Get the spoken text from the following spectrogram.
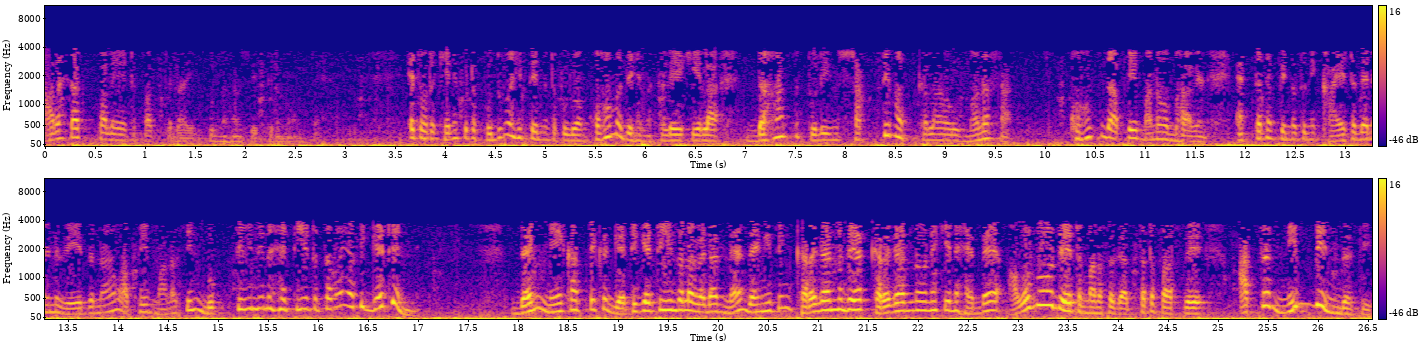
අරහත් ඵලයටපත් වෙලයි උන්වහන්සේ පිරිනමන්නේ. එතකොට කෙනෙකුට පුදුම හිතෙන්නට පුළුවන් කොහොමද එහෙම කළේ කියලා දහම තුලින් ශක්තිමත් කළා වූ මනසක් කොහොමද අපේ මනෝභාවයන් ඇත්තට පින්නතුනි කයට දැනෙන වේදනාව අපේ මනසින් භුක්ති විඳින හැටියට තමයි අපි ගැටෙන්නේ දැන් මේකත් එක්ක ගැටි ගැටි ඉඳලා වැඩක් නැහැ. දැන් ඉතින් කරගන්න දෙයක් කරගන්න ඕනේ කියන හැබැයි අවබෝධයට මනස ගත්තට පස්සේ අත නිබ්බින්දති.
